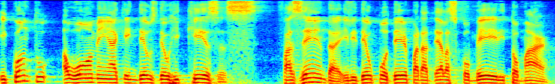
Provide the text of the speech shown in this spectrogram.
E quanto ao homem a quem Deus deu riquezas, fazenda, ele deu poder para delas comer e tomar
